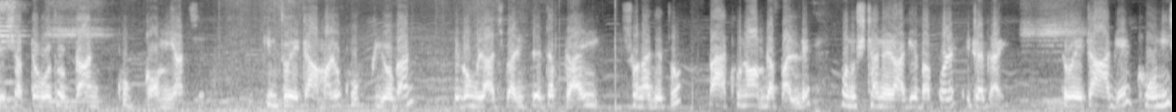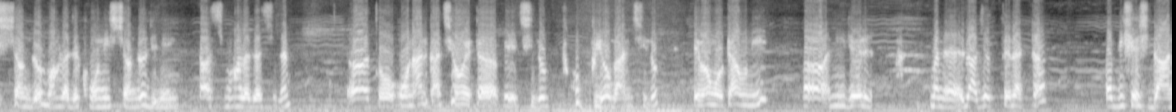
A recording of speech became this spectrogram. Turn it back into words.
দেশাত্মবোধক গান খুব কমই আছে। কিন্তু এটা আমারও খুব প্রিয় গান এবং রাজবাড়িতে এটা প্রায় শোনা যেত বা এখনও আমরা পারলে অনুষ্ঠানের আগে বা পরে এটা গাই। তো এটা আগে খৌনিশচন্দ্র মহারাজা খৌনিশচন্দ্র যিনি দাস মহারাজা ছিলেন তো ওনার কাছেও এটা পেয়েছিল, খুব প্রিয় গান ছিল এবং ওটা উনি নিজের মানে রাজত্বের একটা আহ, বিশেষ গান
